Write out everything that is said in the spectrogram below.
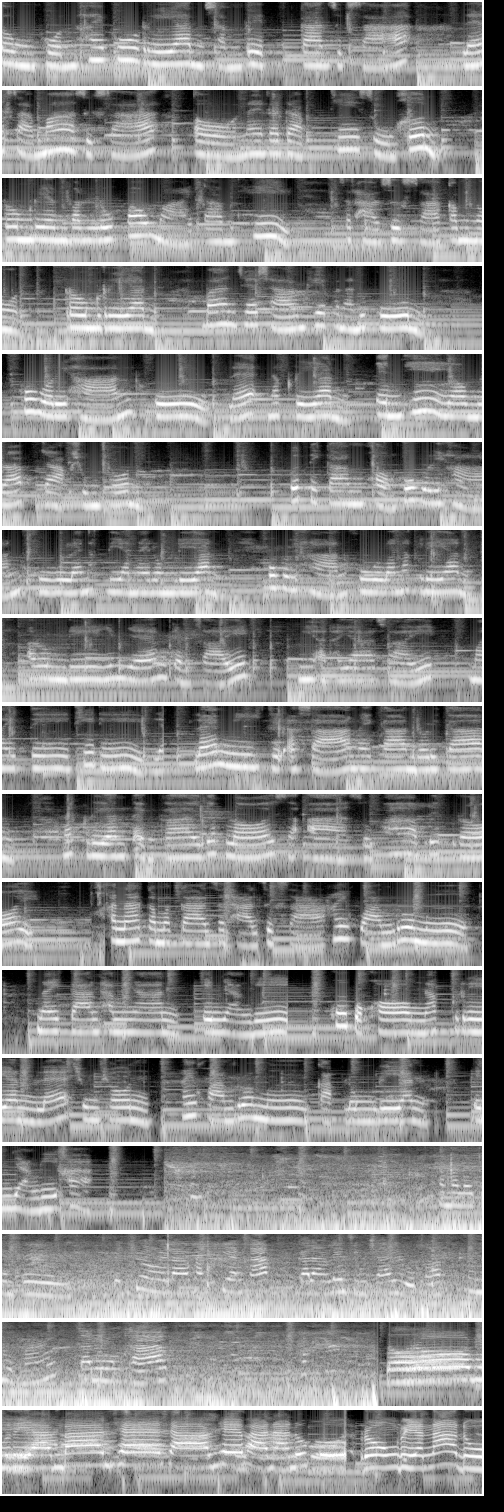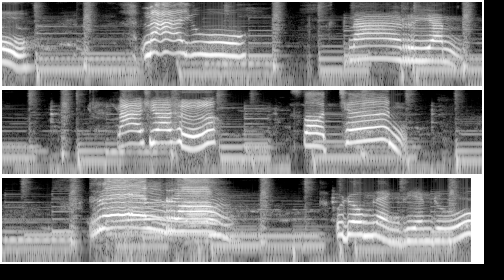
ส่งผลให้ผู้เรียนสำเร็จการศึกษา และสามารถศึกษาต่อในระดับที่สูงขึ้น โรงเรียนบรรลุเป้าหมายตามที่ สถานศึกษากำหนด โรงเรียน บ้านแช่ช้างเทพนานุกูล ผู้บริหารครูและนักเรียน เป็นที่ยอมรับจากชุมชน พฤติกรรมของผู้บริหารครูและนักเรียนในโรงเรียน ผู้บริหารครูและนักเรียน อารมณ์ดียิ้มแย้มแจ่มใส มีอัธยาศัย ไมตรีที่ดีและและมีจิตอาสาในการบริการ นักเรียนแต่งกายเรียบร้อย สะอาด สุภาพเรียบร้อย คณะกรรมการสถานศึกษาให้ความร่วมมือ ในการทำงานเป็นอย่างดี ผู้ปกครองนักเรียนและชุมชน ให้ความร่วมมือกับโรงเรียน เป็นอย่างดีค่ะทำอะไรกันเอ่ย เป็นช่วงเวลาพักเที่ยงครับกำลังเล่นชิงช้าอยู่ครับ สนุกไหมสนุกครับโรงเรียนบ้านแช่ช้างเทพานานุกูลโรงเรียนน่าดูน่าอยู่น่าเรียนน่าเชื่อถือ สดชื่น เร่นรองอุดมแหล่งเรียนรู้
